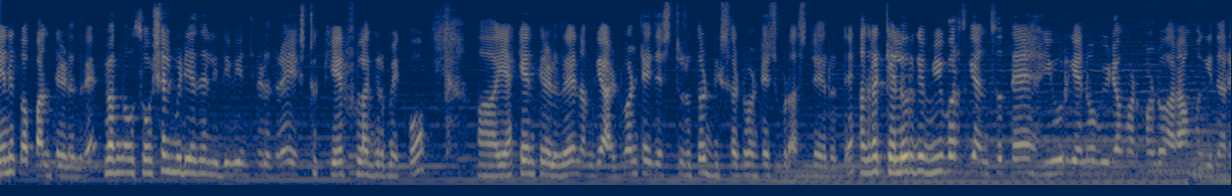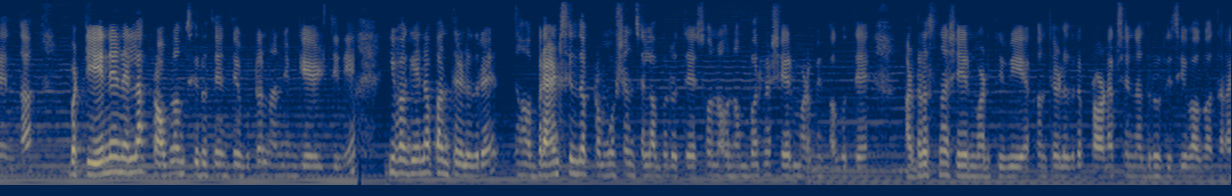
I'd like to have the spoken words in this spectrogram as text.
ಏನಕ್ಕಪ್ಪ ಅಂತ ಹೇಳಿದ್ರೆ, ಇವಾಗ ನಾವು ಸೋಷಿಯಲ್ ಮೀಡಿಯಾದಲ್ಲಿ ಇದೀವಿ ಅಂತ ಹೇಳಿದ್ರೆ ಎಷ್ಟು ಕೇರ್ಫುಲ್ ಆಗಿರ್ಬೇಕು. ಯಾಕೆ ಅಂತ ಹೇಳಿದ್ರೆ ನಮ್ಗೆ ಅಡ್ವಾಂಟೇಜ್ ಎಷ್ಟು ಇರುತ್ತೋ ಡಿಸ್ಅಡ್ವಾಂಟೇಜ್ ಕೂಡ ಅಷ್ಟೇ ಇರುತ್ತೆ. ಅಂದ್ರೆ ಕೆಲವ್ರಿಗೆ ವ್ಯೂವರ್ಸ್ಗೆ ಅನ್ಸುತ್ತೆ ಇವ್ರಿಗೇನೋ ವಿಡಿಯೋ ಮಾಡ್ಕೊಂಡು ಆರಾಮಾಗಿದ್ದಾರೆ ಅಂತ. ಬಟ್ ಏನೇನೆಲ್ಲ ಪ್ರಾಬ್ಲಮ್ಸ್ ಇರುತ್ತೆ ಅಂತ ಹೇಳ್ಬಿಟ್ಟು ನಾನು ನಿಮ್ಗೆ ಹೇಳ್ತೀನಿ. ಇವಾಗ ಏನಪ್ಪಾ ಅಂತ ಹೇಳಿದ್ರೆ ಬ್ರಾಂಡ್ಸ್ ಇಂದ ಪ್ರಮೋಷನ್ಸ್ ಎಲ್ಲ ಬರುತ್ತೆ. ಸೊ ನಾವು ನಂಬರ್ನ ಶೇರ್ ಮಾಡ್ಬೇಕಾಗುತ್ತೆ ಅಡ್ರೆಸ್ನ ಶೇರ್ ಮಾಡ್ತೀವಿ. ಯಾಕಂತ ಹೇಳಿದ್ರೆ ಪ್ರಾಡಕ್ಟ್ಸ್ ಏನಾದ್ರು ರಿಸೀವ್ ಆಗೋ ತರ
